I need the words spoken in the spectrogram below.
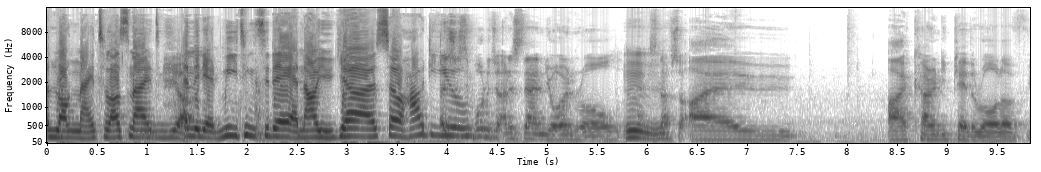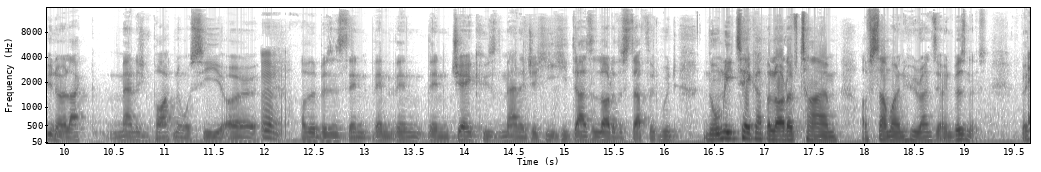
a long night last night, Mm. Yeah. and then you had meetings today, and now you're here. So how do you? It's just important to understand your own role Mm. and stuff. So I, I currently play the role of you know like managing partner or CEO Mm. of the business. Then then then then Jake, who's the manager, he he does a lot of the stuff that would normally take up a lot of time of someone who runs their own business. But,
